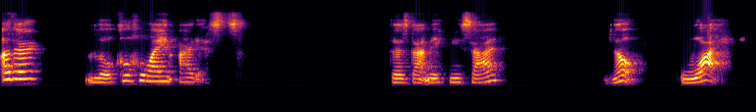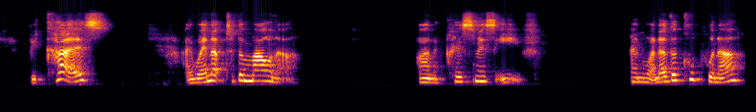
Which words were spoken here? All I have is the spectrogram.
other local Hawaiian artists. Does that make me sad? No. Why? Because I went up to the Mauna on Christmas Eve, and one of the kupuna,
